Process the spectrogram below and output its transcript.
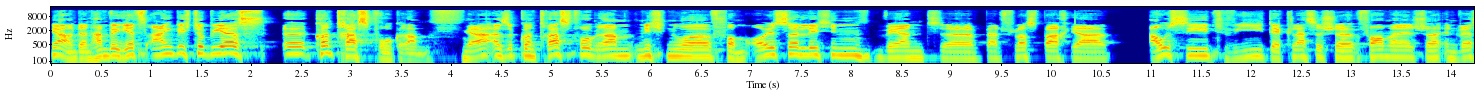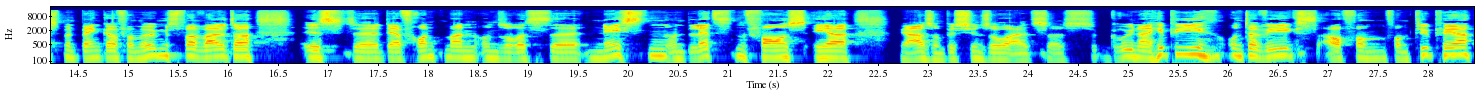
Ja, und dann haben wir jetzt eigentlich, Tobias, äh, Kontrastprogramm. Ja, also Kontrastprogramm nicht nur vom Äußerlichen, während äh, Bert Flossbach ja aussieht wie der klassische Fondsmanager, Investmentbanker, Vermögensverwalter, ist äh, der Frontmann unseres äh, nächsten und letzten Fonds eher ja so ein bisschen so als, als grüner Hippie unterwegs, auch vom vom Typ her.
